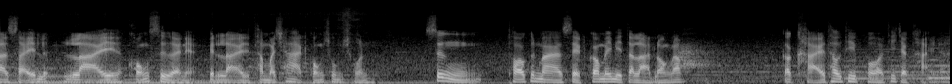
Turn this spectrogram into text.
อาศัยลายของเสือเนี่ยเป็นลายธรรมชาติของชุมชน ซึ่ง ทอขึ้นมาเสร็จก็ไม่มีตลาดรองรับ ก็ขายเท่าที่พอที่จะขายได้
